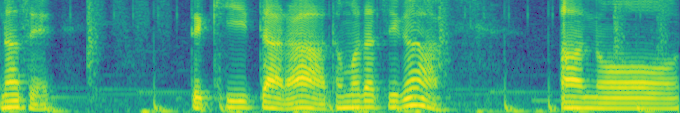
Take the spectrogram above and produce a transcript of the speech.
なぜ？って聞いたら友達があの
